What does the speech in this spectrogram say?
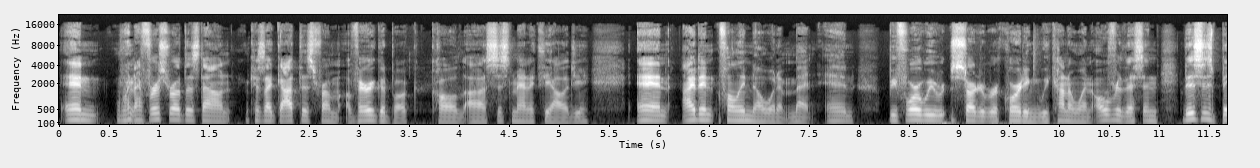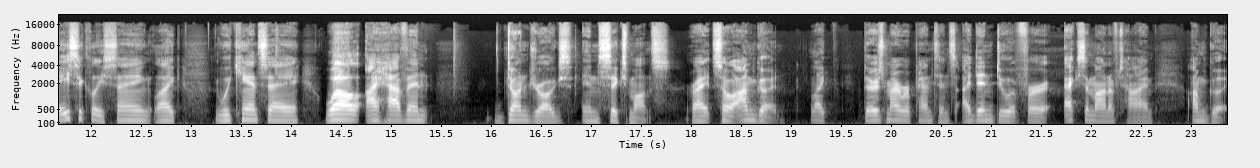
And when I first wrote this down, because I got this from a very good book called uh, Systematic Theology, and I didn't fully know what it meant. And before we started recording, we kind of went over this. And this is basically saying, like, we can't say, well, I haven't done drugs in six months, right? So I'm good. Like, there's my repentance. I didn't do it for X amount of time. I'm good.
